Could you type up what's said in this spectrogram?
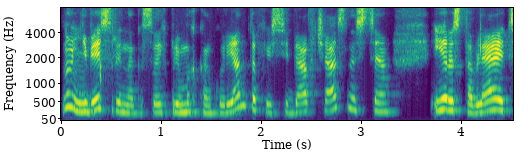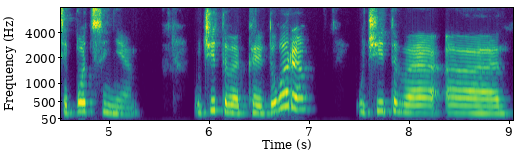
ну, не весь рынок, а своих прямых конкурентов и себя в частности, и расставляете по цене, учитывая коридоры, учитывая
